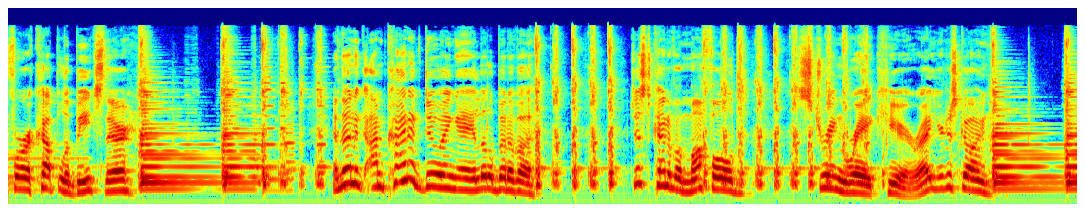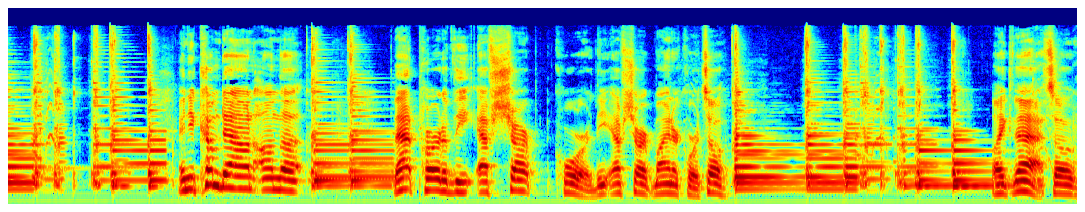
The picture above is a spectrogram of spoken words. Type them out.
for a couple of beats there. And then I'm kind of doing a little bit of a, just kind of a muffled string rake here, right? You're just going, and you come down on the, that part of the F sharp chord, the F sharp minor chord. So, like that. So,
